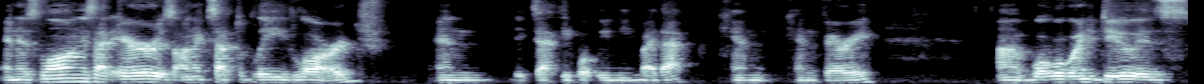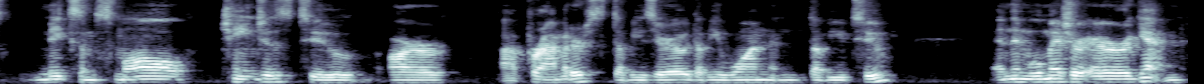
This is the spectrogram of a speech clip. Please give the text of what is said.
And as long as that error is unacceptably large, and exactly what we mean by that can, can vary, uh, what we're going to do is make some small changes to our uh, parameters, W0, W1, and W2, and then we'll measure error again.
